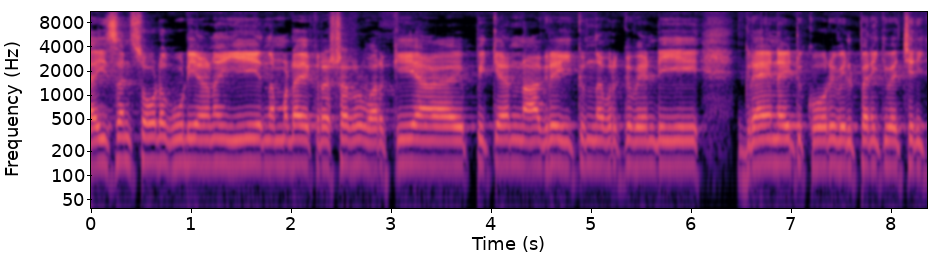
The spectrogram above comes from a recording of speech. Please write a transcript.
ലൈസൻസോട് കൂടിയാണ് ഈ നമ്മുടെ ക്രഷർ വർക്ക് ചെയ്യിപ്പിക്കാൻ ആഗ്രഹിക്കുന്നവർക്ക് വേണ്ടി ഈ ഗ്രാനൈറ്റ് കോറി വിൽപ്പനയ്ക്ക് വെച്ചിരിക്കുന്നത്.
